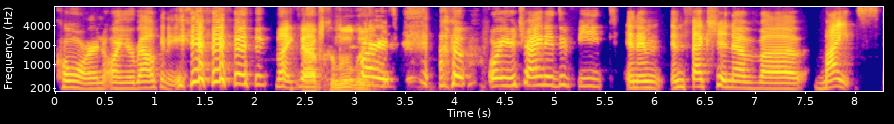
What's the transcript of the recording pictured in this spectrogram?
corn on your balcony. like that. Absolutely. or you're trying to defeat an in- infection of uh, mites.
